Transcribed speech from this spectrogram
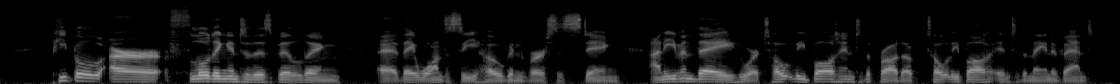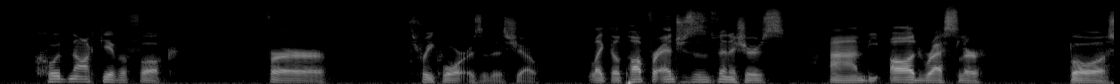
people are flooding into this building. Uh, they want to see Hogan versus Sting, and even they, who are totally bought into the product, totally bought into the main event, could not give a fuck for three quarters of this show. Like they'll pop for entrances and finishers, and the odd wrestler, but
